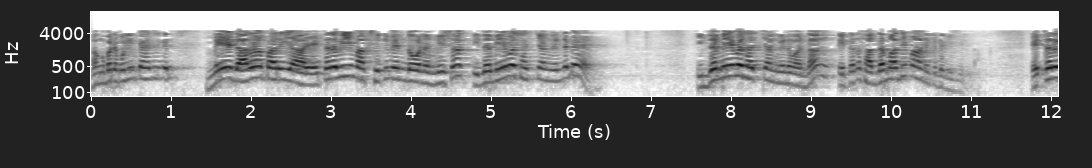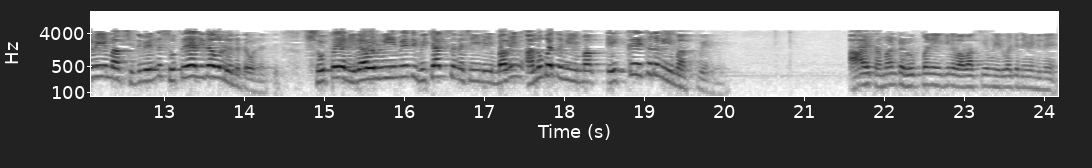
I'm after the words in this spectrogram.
මම ඔබට මුලින් පැහැදිලි කරේ මේ ධර්මපරියාය ඊතර වීමක් සිදු වෙන්න ඕන මිසක් ඉදමේව සත්‍යං වෙන්න බෑ. ඉදමේව සත්‍යං වෙනවා නම් එතන සද්දමාදිමානකට ගිහිල්ලා. ඊතර වීමක් සිදු වෙන්න සුතය නිරවුල් වෙන්නට ඕන නැති. සුතය නිරවුල් වීමේදී විචක්ෂණශීලී බවින් අනුගත වීමක් එක ඊතර වීමක් වෙන්නේ. ආයේ Tamanට රූපණීය කියන බවක් කියම නිර්වචනය වෙන්නේ නැහැ.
